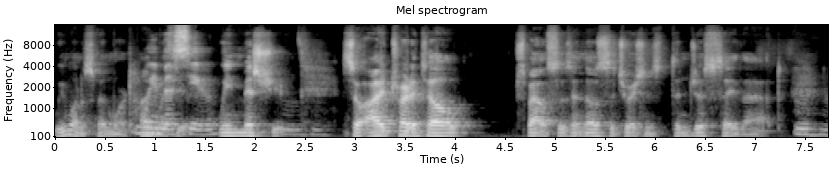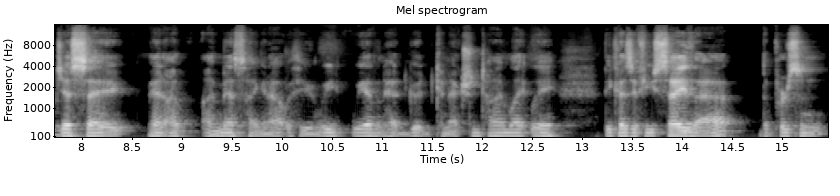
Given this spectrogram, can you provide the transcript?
we want to spend more time we with miss you. you. We miss you. Mm-hmm. So I try to tell spouses in those situations then just say that. Mm-hmm. Just say, "Man, I I miss hanging out with you and we we haven't had good connection time lately." Because if you say that, the person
